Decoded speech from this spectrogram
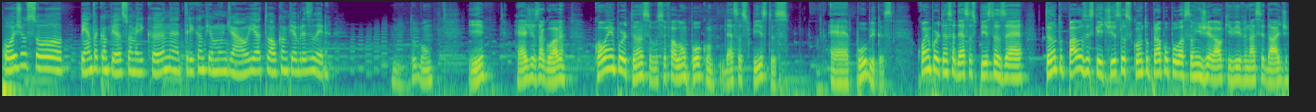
Hoje eu sou pentacampeã sul-americana, tricampeã mundial e atual campeã brasileira. Muito bom. E, Regis, agora, qual é a importância? Você falou um pouco dessas pistas é, públicas. Qual a importância dessas pistas é tanto para os skatistas quanto para a população em geral que vive na cidade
